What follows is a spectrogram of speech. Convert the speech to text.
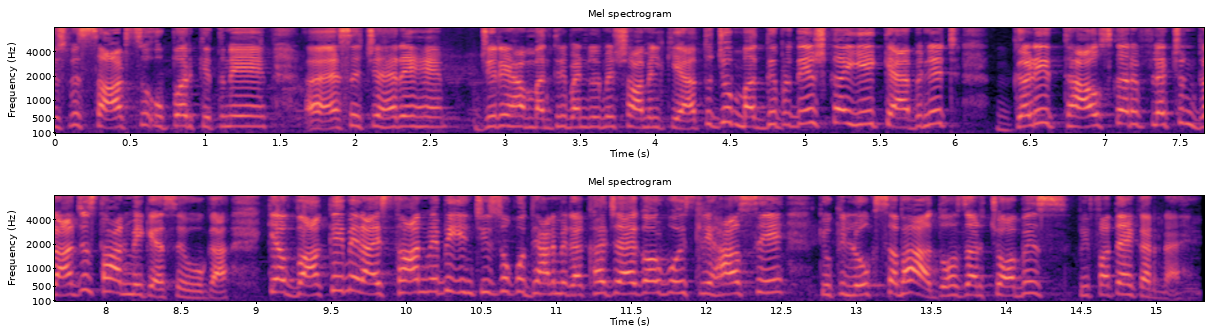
जिसमें साठ से ऊपर कितने ऐसे चेहरे हैं, जिन्हें हम मंत्रिमंडल में शामिल किया। तो जो मध्य प्रदेश का ये कैबिनेट गणित था, उसका रिफ्लेक्शन राजस्थान में कैसे होगा? क्या वाकई में राजस्थान में भी इन चीज़ों को ध्यान में रखा जाएगा और वो इस लिहाज से, क्योंकि लोकसभा 2024 भी फतेह करना है।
